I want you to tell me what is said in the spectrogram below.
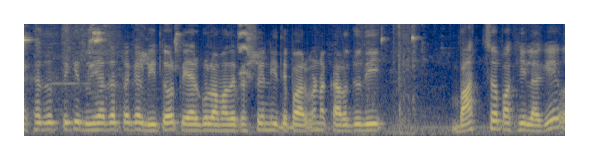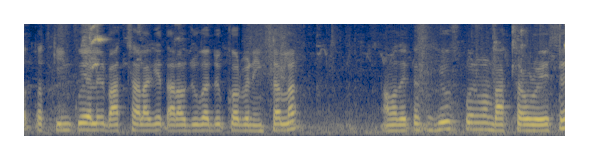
এক হাজার থেকে দুই হাজার টাকার ভিতর পেয়ারগুলো আমাদের কাছ থেকে নিতে পারবেন। না কারও যদি বাচ্চা পাখি লাগে, অর্থাৎ কিং কোয়েলের বাচ্চা লাগে, তারাও যোগাযোগ করবেন ইনশাল্লাহ আমাদের কাছে হিউজ পরিমাণ বাচ্চাও রয়েছে।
